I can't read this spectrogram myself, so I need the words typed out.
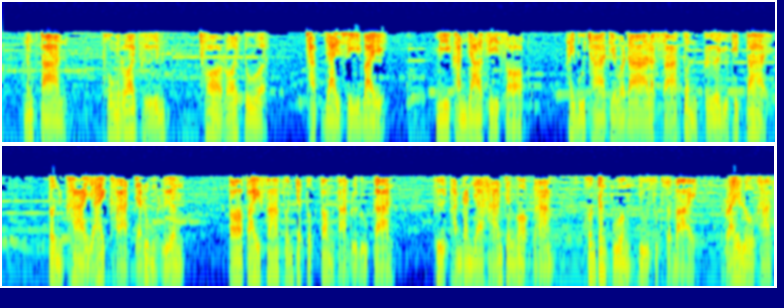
ำ น้ำตาล ธงร้อยผืน ช่อร้อยตัวชับใหญ่สี่ใบ มีคันยาวสี่ศอก ให้บูชาเทวดารักษาต้นเกลืออยู่ทิศใต้ ต้นข้าอย่าให้ขาดจะรุ่งเรือง ต่อไปฟ้าฝนจะตกต้องตามฤดูกาล พืชพันธุ์ธัญญาหารจะงอกงาม คนทั้งปวงอยู่สุขสบาย ไร้โลคาพ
